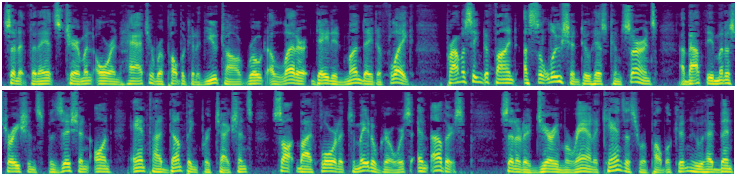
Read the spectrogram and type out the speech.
Senate Finance Chairman Orrin Hatch, a Republican of Utah, wrote a letter dated Monday to Flake promising to find a solution to his concerns about the administration's position on anti-dumping protections sought by Florida tomato growers and others. Senator Jerry Moran, a Kansas Republican who had been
